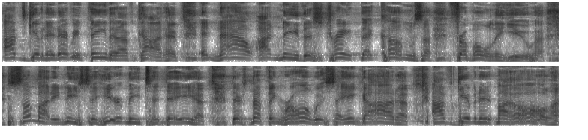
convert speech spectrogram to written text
I've given it everything that I've got. And now I need the strength that comes uh, from only you. Somebody needs to hear me today. There's nothing wrong with saying, God, I've given it my all,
